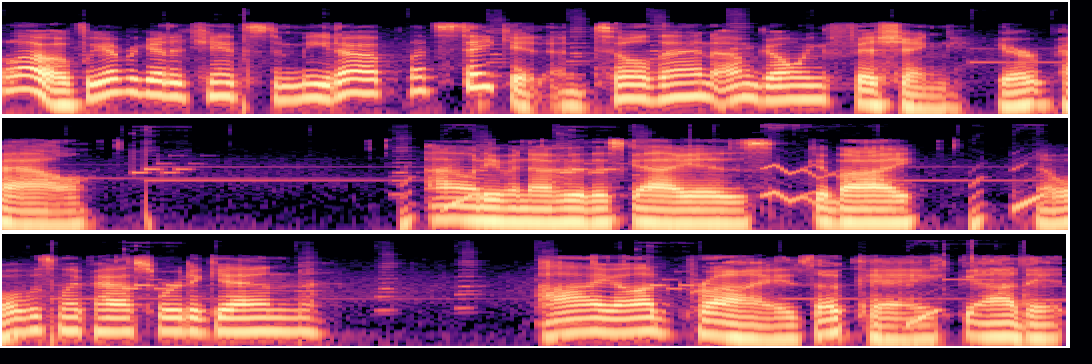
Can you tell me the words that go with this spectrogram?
Hello, if we ever get a chance to meet up, let's take it. Until then, I'm going fishing. Your pal. I don't even know who this guy is. Goodbye. Now, what was my password again? Eye on prize. Okay, got it.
